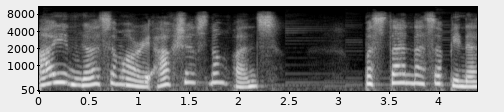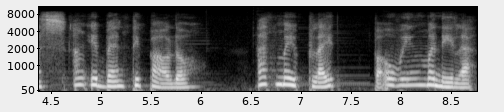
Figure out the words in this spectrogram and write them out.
Ayon nga sa mga reactions ng fans, basta nasa Pinas ang event ni Paulo at may flight pauwing Manila.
